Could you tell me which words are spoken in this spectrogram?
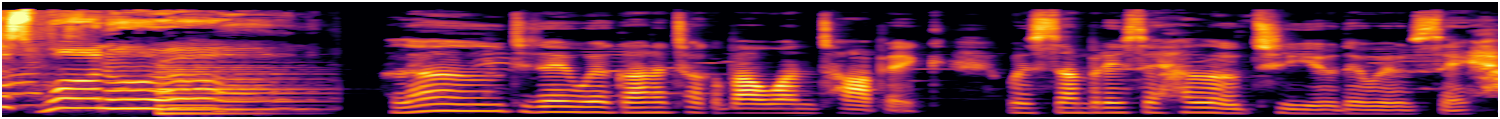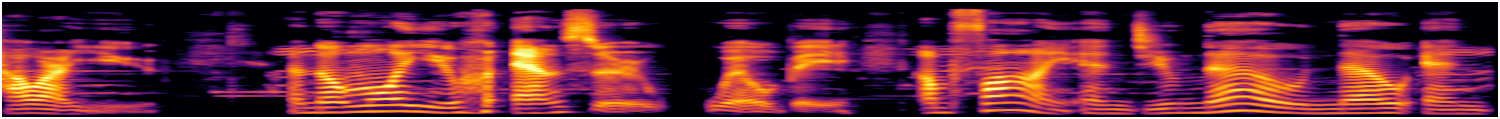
Just wanna run. Hello, today we're gonna talk about one topic. When somebody say hello to you, they will say, How are you? And normally your answer will be, I'm fine, and you know, no, and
